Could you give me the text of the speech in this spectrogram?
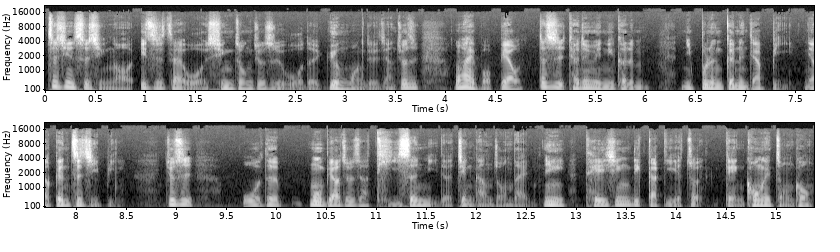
这件事情哦，一直在我心中，就是我的愿望就是这样，就是外保标，但是条件平你可能你不能跟人家比，你要跟自己比，就是我的目标就是要提升你的健康状态，因为提升你自己的状。健康的总控，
